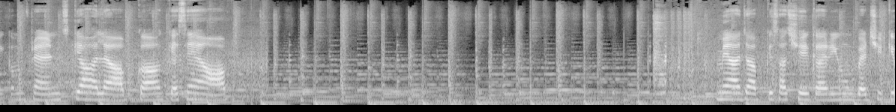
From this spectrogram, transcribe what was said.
वालेकुम फ्रेंड्स क्या हाल है आपका? कैसे हैं आप? मैं आज आपके साथ शेयर कर रही हूँ बेडशीट के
